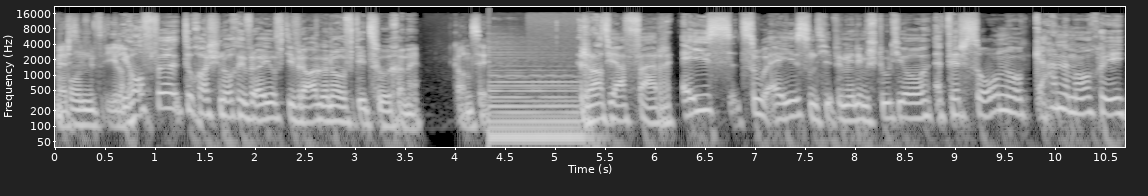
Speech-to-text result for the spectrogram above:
Merci und für die Ich hoffe, du kannst noch ein freuen auf die Fragen und auf dich zukommen. Ganz sicher. Radio FR 1 zu 1 und hier bei mir im Studio eine Person, die gerne mal ein bisschen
